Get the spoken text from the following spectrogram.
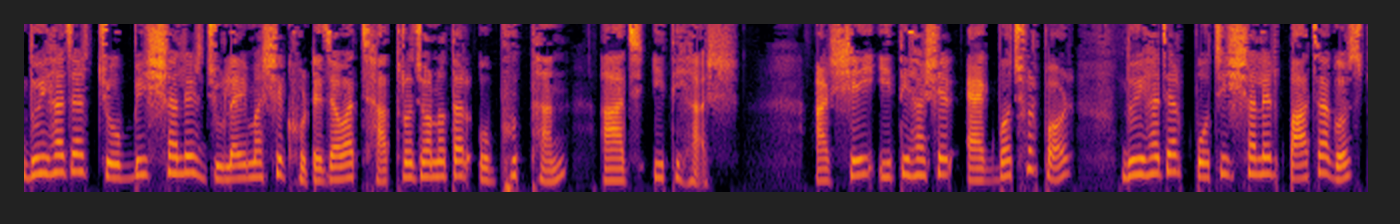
দুই হাজার চব্বিশ সালের জুলাই মাসে ঘটে যাওয়া ছাত্র জনতার অভ্যুত্থান আজ ইতিহাস। আর সেই ইতিহাসের এক বছর পর দুই হাজার পঁচিশ সালের পাঁচ আগস্ট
